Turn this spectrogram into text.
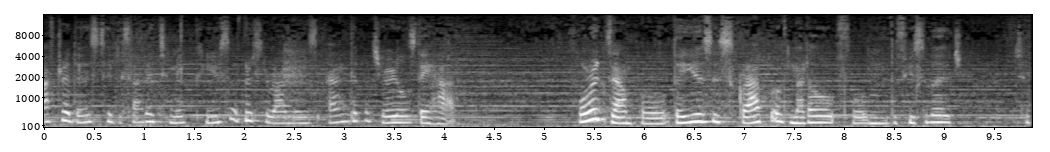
After this, they decided to make use of their surroundings and the materials they had. For example, they used a scrap of metal from the fuselage to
